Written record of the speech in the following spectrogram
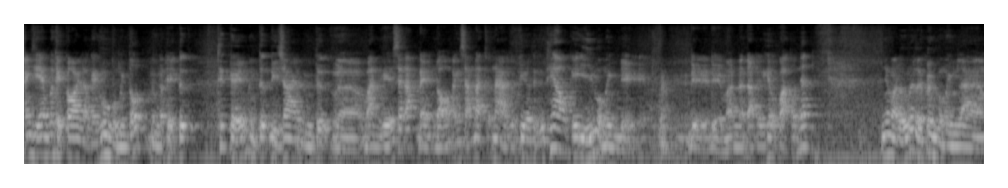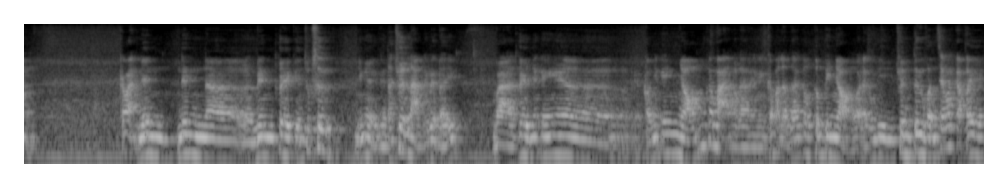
anh chị em có thể coi là cái gu của mình tốt mình có thể tự thiết kế mình tự design mình tự uh, bàn ghế setup đèn đóm ánh sáng đặt chỗ nào chỗ kia thứ theo cái ý của mình để để để mà đạt được hiệu quả tốt nhất nhưng mà đối với lời khuyên của mình là các bạn nên nên uh, nên thuê kiến trúc sư những người người ta chuyên làm cái việc đấy và thuê những cái uh, có những cái nhóm các bạn hoặc là các bạn lập ra công ty nhỏ gọi là công ty chuyên tư vấn set cà phê ấy.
